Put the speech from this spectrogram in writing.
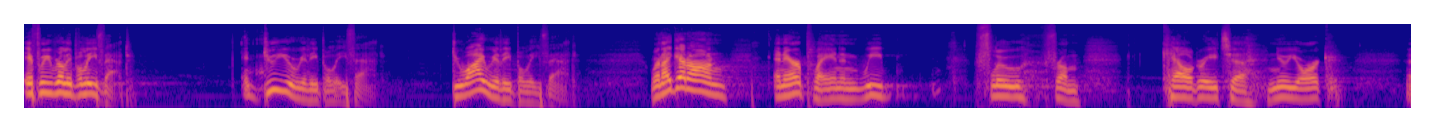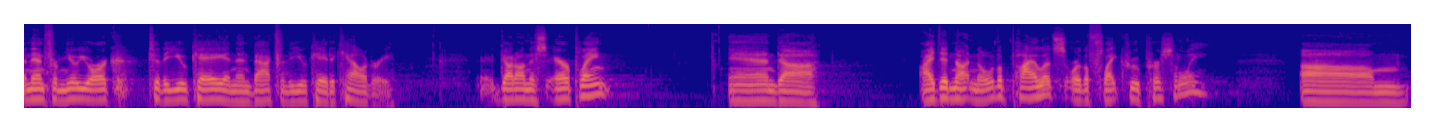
If we really believe that. And do you really believe that? Do I really believe that? When I get on an airplane and we flew from Calgary to New York, and then from New York to the UK, and then back from the UK to Calgary. Got on this airplane, and uh, I did not know the pilots or the flight crew personally. Um,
